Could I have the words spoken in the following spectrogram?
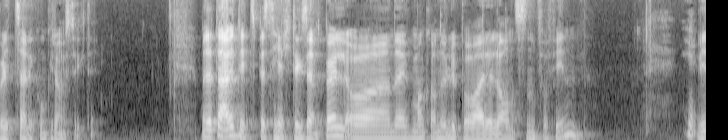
blitt særlig konkurransedyktig. Men dette er jo et litt spesielt eksempel, og det, man kan jo lure på hva er relevansen for Finn. Ja. Vi,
